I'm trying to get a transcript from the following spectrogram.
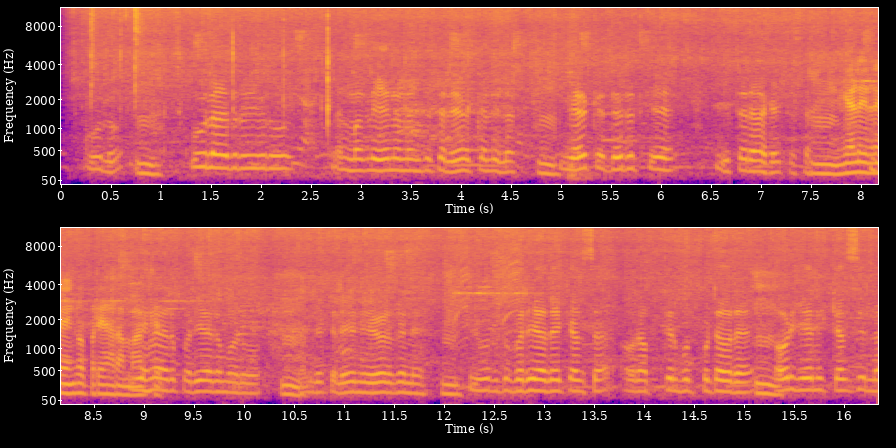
ಸ್ಕೂಲು ಸ್ಕೂಲಾದರೂ ಇವರು ನನ್ನ ಮಗಳು ಏನು ನನ್ನ ಜೊತೆ ಹೇಳ್ಕೊಳ್ಳಿಲ್ಲ ಹೇಳ್ಕೊದ್ದಕ್ಕೆ ಈ ಥರ ಆಗೈತೆ ಸರ್. ಹೇಳಿದ್ರೆ ಹೆಂಗೋ ಪರಿಹಾರ ಮಾಡಿ ಏನಾದ್ರು ಪರಿಹಾರ ಮಾಡುವ. ಏನು ಹೇಳ್ದೇನೆ ಇವ್ರದ್ದು ಬರೀ ಅದೇ ಕೆಲಸ ಅವ್ರ ಅಪ್ತಿರ್ ಬಿಟ್ಬಿಟ್ಟವ್ರೆ. ಅವ್ರಿಗೆ ಏನು ಕೆಲಸ ಇಲ್ಲ.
